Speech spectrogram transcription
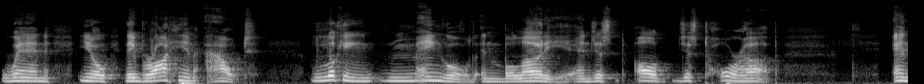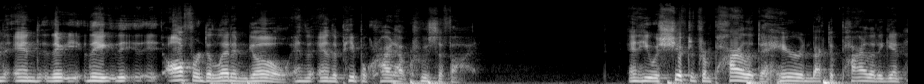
when, you know, they brought him out looking mangled and bloody and just all just tore up? And and they, they, they, offered to let him go, and the, and the people cried out, "Crucify!" And he was shifted from Pilate to Herod, and back to Pilate again.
